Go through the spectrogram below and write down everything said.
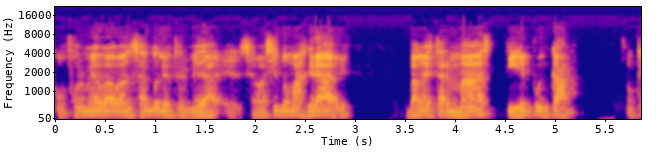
conforme va avanzando la enfermedad, eh, se va haciendo más grave, van a estar más tiempo en cama. ¿Ok?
